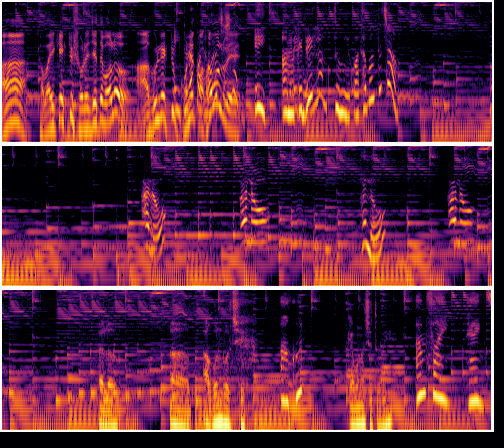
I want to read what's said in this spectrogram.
হ্যাঁ সবাইকে একটু সরে যেতে বলো। আগুন একটু ফোনে কথা বলবে। এই আমাকে দেখলাম তুমিও কথা বলতে চাও? Hello? Hello? Hello? Hello? Hello আগুন বলছি। আগুন? কেমন আছো তুমি? I'm fine, thanks.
